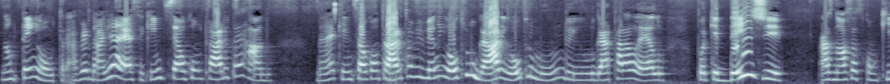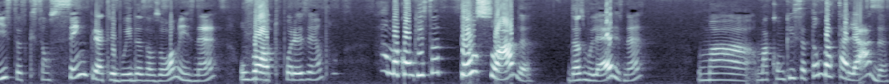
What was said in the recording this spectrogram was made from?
Não tem outra. A verdade é essa. Quem disser ao contrário está errado. Né? Quem disser ao contrário está vivendo em outro lugar, em outro mundo, em um lugar paralelo. Porque desde as nossas conquistas, que são sempre atribuídas aos homens, né? O voto, por exemplo, é uma conquista tão suada das mulheres, né? uma, uma conquista tão batalhada,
